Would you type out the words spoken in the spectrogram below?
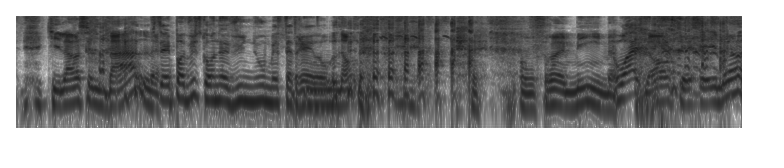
qu'il lance une balle. Vous avez pas vu ce qu'on a vu, nous, mais c'était très drôle. Non. On vous fera un mime. Ouais. Donc, euh, et là,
